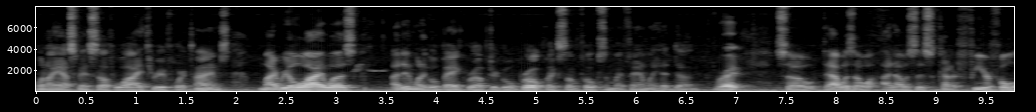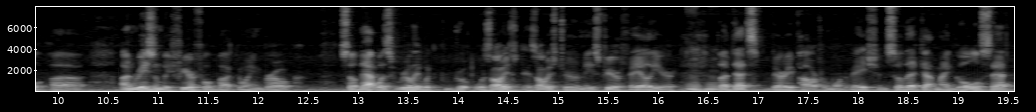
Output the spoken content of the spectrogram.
When I asked myself why three or four times, my real why was I didn't want to go bankrupt or go broke like some folks in my family had done. right. So that was a, I was just kind of fearful, uh, unreasonably fearful about going broke. So that was really what was always has always driven me is fear of failure. But that's very powerful motivation. So that got my goal set.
